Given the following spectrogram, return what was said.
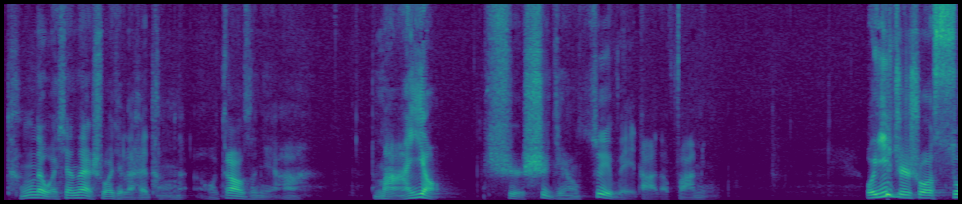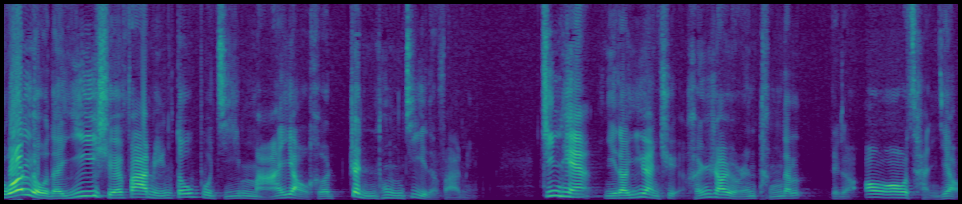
疼的，我现在说起来还疼呢。我告诉你啊，麻药是世界上最伟大的发明。我一直说，所有的医学发明都不及麻药和镇痛剂的发明。今天你到医院去，很少有人疼的这个嗷嗷惨叫。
